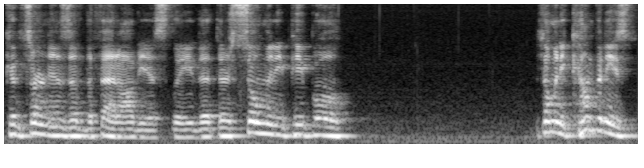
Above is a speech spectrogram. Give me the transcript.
concern is of the Fed, obviously, that there's so many people, so many companies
